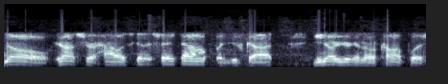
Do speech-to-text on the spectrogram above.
know you're not sure how it's going to shake out but you've got you know you're going to accomplish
